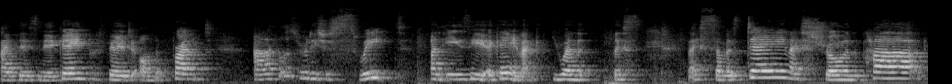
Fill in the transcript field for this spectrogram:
I personally again preferred it on the front. And I thought it was really just sweet and easy. Again, like you wear this nice summer's day, nice stroll in the park,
